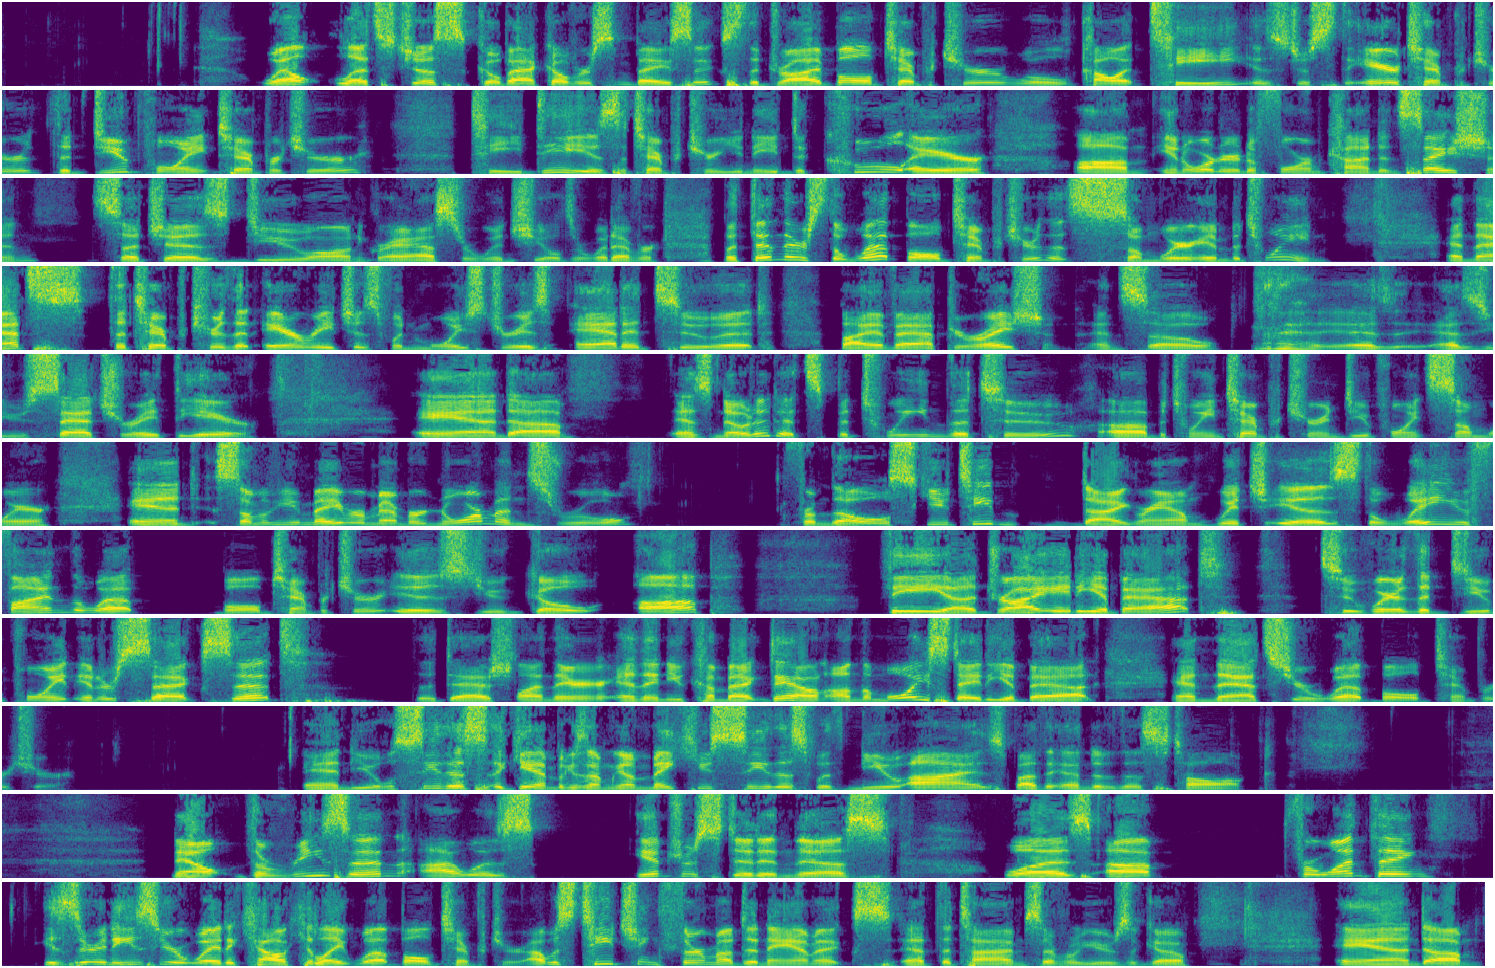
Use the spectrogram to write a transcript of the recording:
Well, let's just go back over some basics. The dry bulb temperature, we'll call it T, is just the air temperature. The dew point temperature, TD, is the temperature you need to cool air um, in order to form condensation such as dew on grass or windshields or whatever. But then there's the wet bulb temperature that's somewhere in between. And that's the temperature that air reaches when moisture is added to it by evaporation. And so as, as you saturate the air. And uh, as noted, it's between the two, uh, between temperature and dew point somewhere. And some of you may remember Norman's rule from the old Skew-T diagram, which is the way you find the wet bulb temperature is you go up the uh, dry adiabat to where the dew point intersects it, the dash line there, and then you come back down on the moist adiabat, and that's your wet bulb temperature. And you'll see this again because I'm going to make you see this with new eyes by the end of this talk. Now, the reason I was interested in this was, uh, for one thing, is there an easier way to calculate wet bulb temperature? I was teaching thermodynamics at the time several years ago, and um,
